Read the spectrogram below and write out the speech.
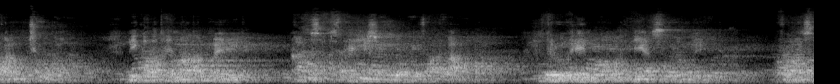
from true God, begotten not made, consubstantial with the Father. Through him all things were made us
